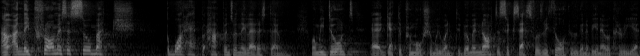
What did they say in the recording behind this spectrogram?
And they promise us so much, but what happens when they let us down? When we don't uh, get the promotion we wanted, when we're not as successful as we thought we were going to be in our career,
